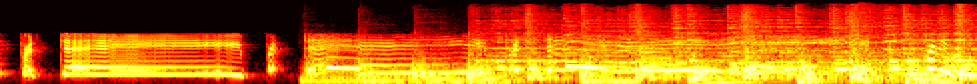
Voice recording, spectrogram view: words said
pretty, pretty, pretty, pretty.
